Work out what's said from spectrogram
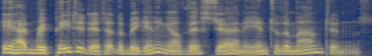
He had repeated it at the beginning of this journey into the mountains.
